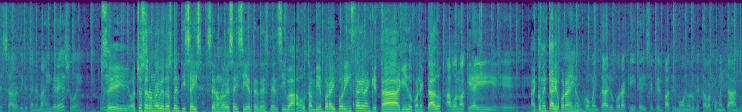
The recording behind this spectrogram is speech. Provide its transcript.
ingresar, de que tener más ingresos en, en Twitter? Sí, 809-226-0967 desde el Cibao. O también por ahí por Instagram que está Guido conectado. Ah, bueno, aquí hay, eh, Hay comentarios por ahí, hay ¿no? un comentario por aquí que dice que el patrimonio, lo que estaba comentando,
